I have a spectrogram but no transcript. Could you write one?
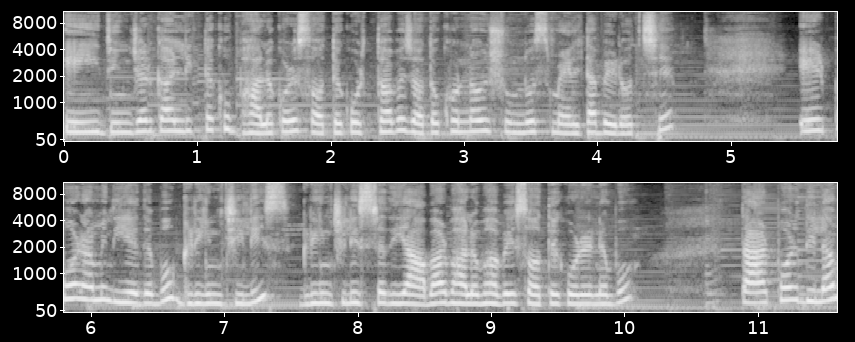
এই জিঞ্জার গার্লিকটা খুব ভালো করে সতে করতে হবে যতক্ষণ না ওই সুন্দর স্মেলটা বেরোচ্ছে। এরপর আমি দিয়ে দেব গ্রিন চিলিস গ্রিন চিলিসটা দিয়ে আবার ভালোভাবে সতে করে নেব। তারপর দিলাম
